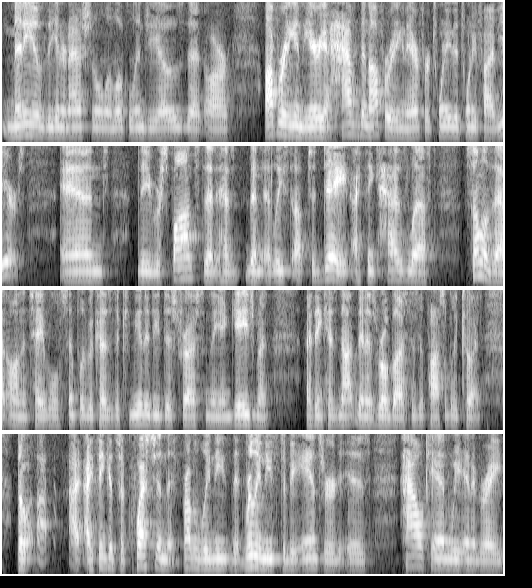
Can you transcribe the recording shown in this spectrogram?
Many of the international and local NGOs that are operating in the area have been operating there for 20 to 25 years. And the response that has been at least up to date, I think, has left some of that on the table simply because the community distrust and the engagement, I think, has not been as robust as it possibly could. So I, I think it's a question that probably need, that really needs to be answered is how can we integrate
